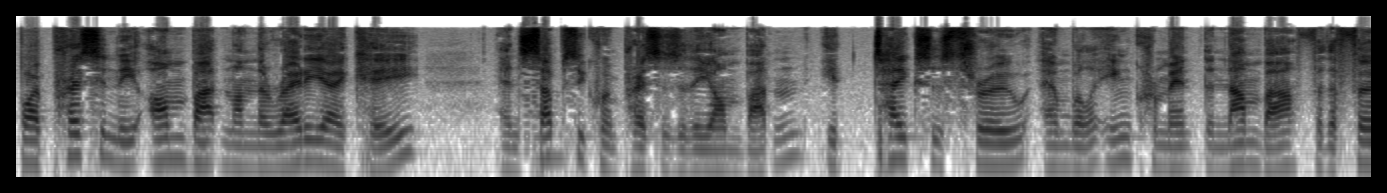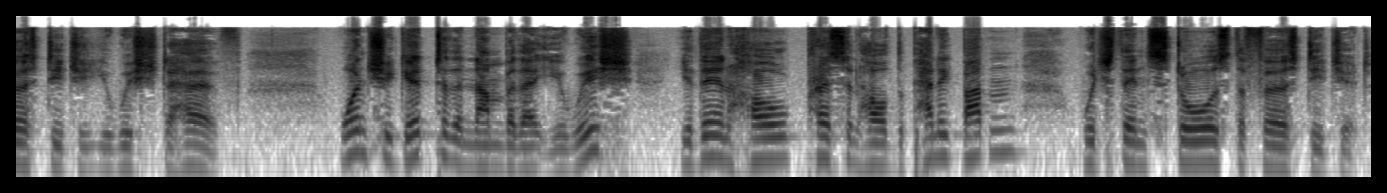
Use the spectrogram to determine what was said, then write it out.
By pressing the on button on the radio key and subsequent presses of the on button, it takes us through and will increment the number for the first digit you wish to have. Once you get to the number that you wish, you then hold, press and hold the panic button, which then stores the first digit.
